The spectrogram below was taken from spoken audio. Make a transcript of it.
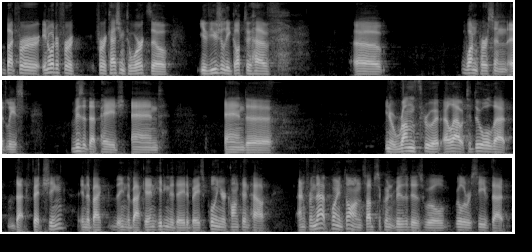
but for in order for for caching to work, though, you've usually got to have uh, one person at least visit that page and and uh, you know run through it, allow it to do all that that fetching in the back in the back end, hitting the database, pulling your content out, and from that point on, subsequent visitors will will receive that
